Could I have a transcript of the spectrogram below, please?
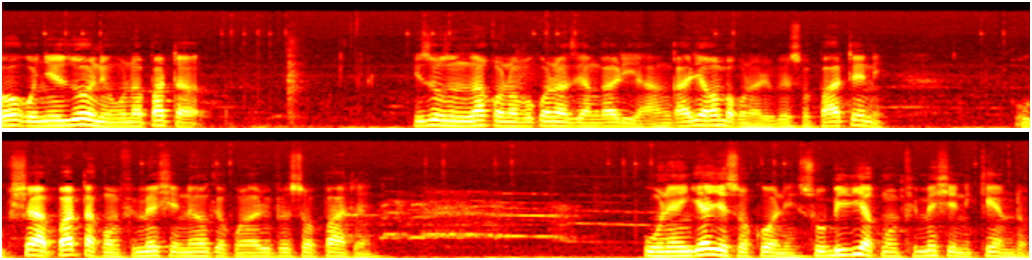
Kwa hiyo kwenye zone unapata hizo zone zako unavyokuwa unaziangalia, angalia kwamba kuna reversal pattern. Ukishapata confirmation yoke kuna reversal pattern, unaingiaje sokoni? Subiria confirmation candle.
